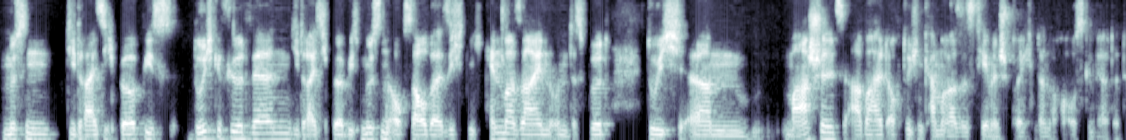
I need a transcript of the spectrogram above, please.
müssen die 30 Burpees durchgeführt werden. Die 30 Burpees müssen auch sauber sichtlich kennbar sein und das wird durch ähm, Marshals, aber halt auch durch ein Kamerasystem entsprechend dann auch ausgewertet.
